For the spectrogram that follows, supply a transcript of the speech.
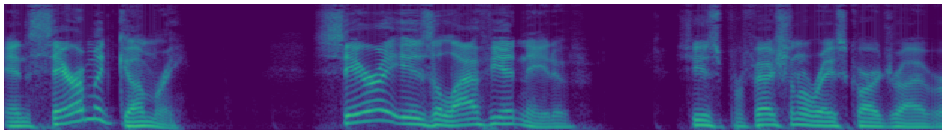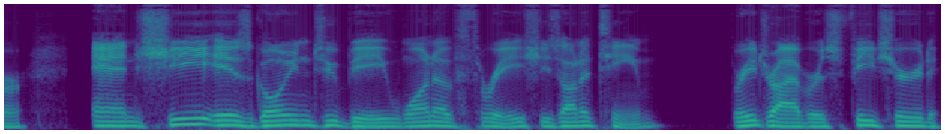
And Sarah Montgomery Sarah is a Lafayette native. She is a professional race car driver, and she is going to be one of three. She's on a team, three drivers featured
